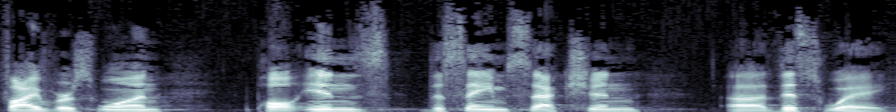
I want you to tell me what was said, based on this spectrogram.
5, verse 1. Paul ends the same section uh, this way.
